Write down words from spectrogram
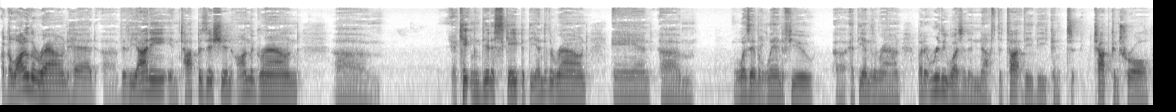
a lot of the round had uh, Viviane in top position on the ground. Um, Katlyn did escape at the end of the round and um, was able to land a few uh, at the end of the round, but it really wasn't enough. The top, the the con- top control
